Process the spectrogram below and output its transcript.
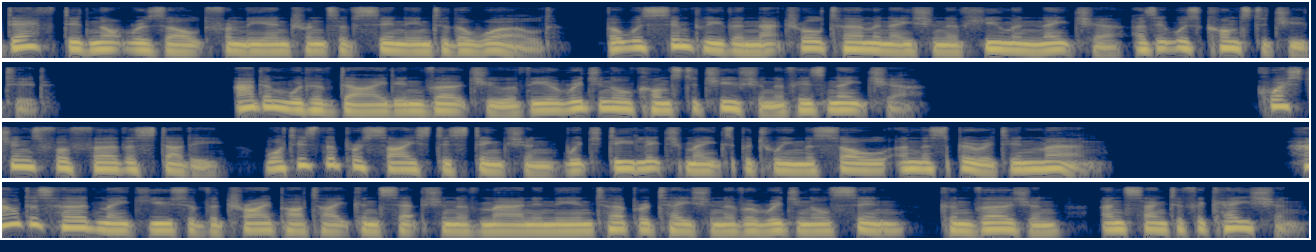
Death did not result from the entrance of sin into the world, but was simply the natural termination of human nature as it was constituted. Adam would have died in virtue of the original constitution of his nature. Questions for further study What is the precise distinction which Delitzsch makes between the soul and the spirit in man? How does Heard make use of the tripartite conception of man in the interpretation of original sin, conversion, and sanctification?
